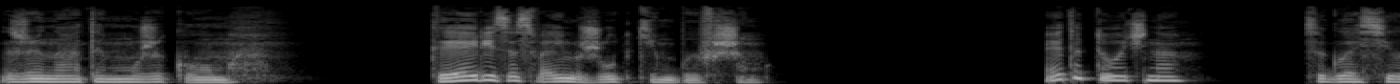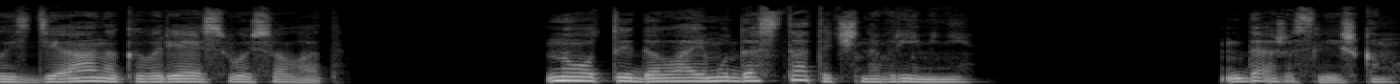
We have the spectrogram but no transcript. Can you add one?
«С женатым мужиком. Кэрри со своим жутким бывшим». «Это точно», — согласилась Диана, ковыряя свой салат. «Но ты дала ему достаточно времени». «Даже слишком».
